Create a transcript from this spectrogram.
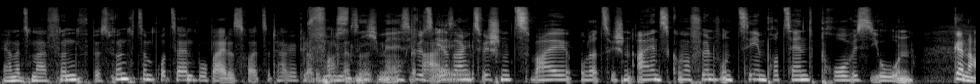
wir haben jetzt mal 5 bis 15 Prozent, wobei das heutzutage, glaube ich, Fast nicht mehr so Ich würde eher sagen zwischen 2 oder zwischen 1,5 und 10 Prozent Provision. Genau.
